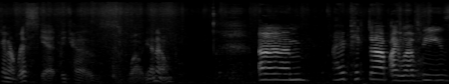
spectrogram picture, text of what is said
going to risk it because, well, you know. Um, I picked up, I love these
